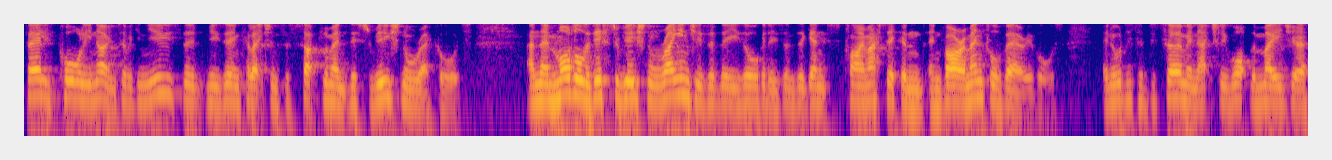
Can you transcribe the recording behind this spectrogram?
fairly poorly known, so we can use the museum collection to supplement distributional records and then model the distributional ranges of these organisms against climatic and environmental variables in order to determine actually what the major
